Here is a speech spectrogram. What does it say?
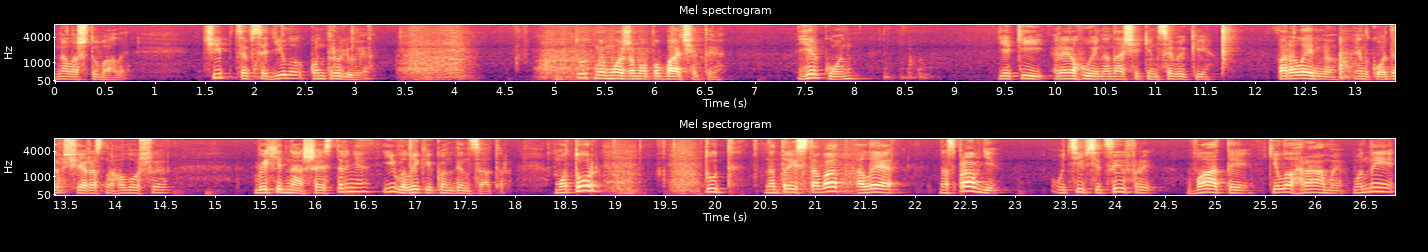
налаштували. Чіп це все діло контролює. Тут ми можемо побачити гіркон, який реагує на наші кінцевики. Паралельно енкодер, ще раз наголошую, вихідна шестерня і великий конденсатор. Мотор тут на 300 Вт, але насправді оці всі цифри, вати, кілограми, вони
